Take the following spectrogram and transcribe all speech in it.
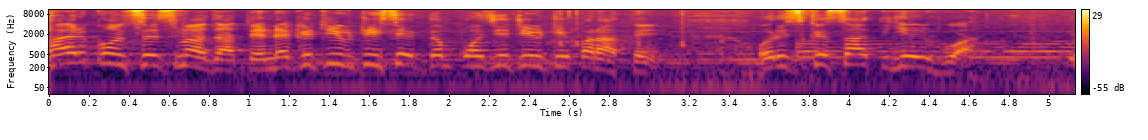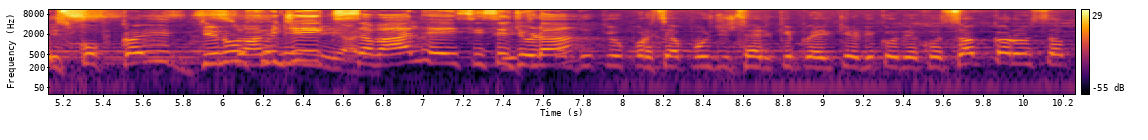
हायर कॉन्शियस में आ जाते हैं नेगेटिविटी से एकदम पॉजिटिविटी पर आते हैं। और इसके साथ ये हुआ। इसको कई दिनों स्वामी से जी एक सवाल है इसी से जुड़ा। के ऊपर से अपोजिट साइड की पैर की हड्डी को देखो सब करो सब।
